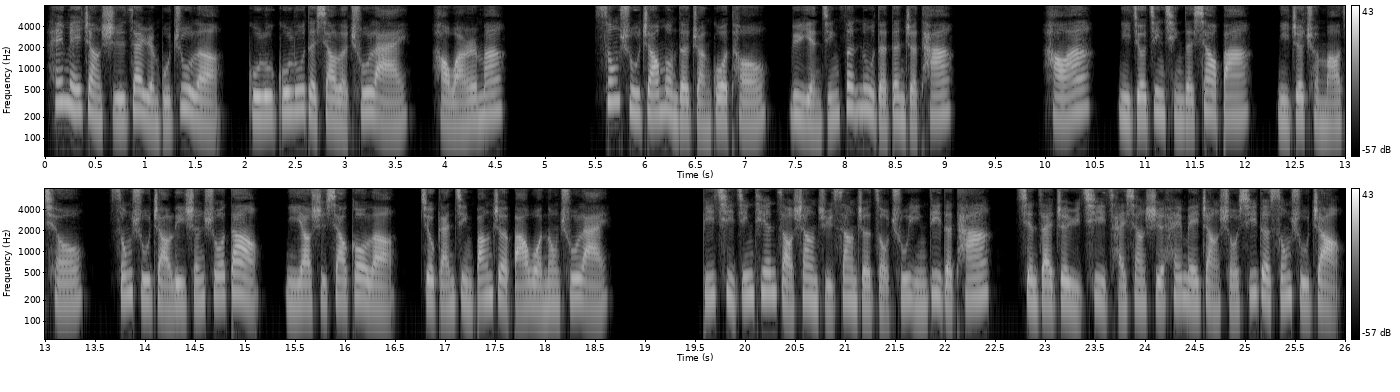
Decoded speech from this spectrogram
黑莓长实在忍不住了，咕噜咕噜的笑了出来。好玩儿吗？松鼠爪猛地转过头，绿眼睛愤怒的瞪着他。好啊，你就尽情的笑吧，你这蠢毛球！松鼠爪厉声说道。你要是笑够了，就赶紧帮着把我弄出来。比起今天早上沮丧着走出营地的他，现在这语气才像是黑莓长熟悉的松鼠爪。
